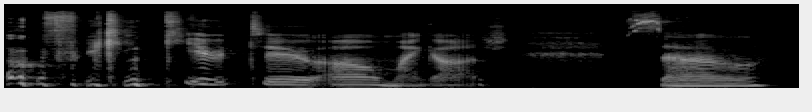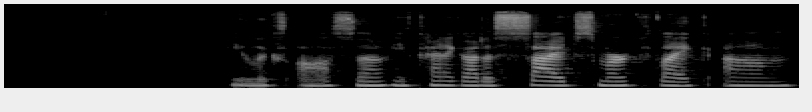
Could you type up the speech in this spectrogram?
so freaking cute too. Oh my gosh. So he looks awesome. He's kind of got a side smirk like um,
